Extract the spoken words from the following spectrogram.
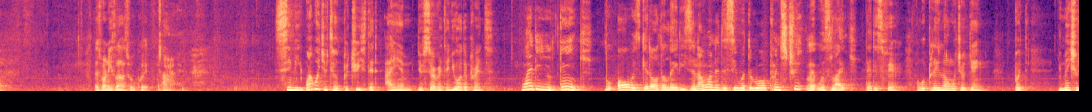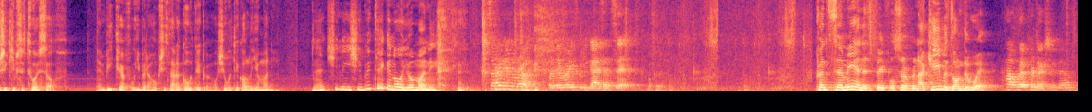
Let's run these lines real quick. All right. Semmi, why would you tell Patrice that I am your servant and you are the prince? Why do you think? You always get all the ladies, and I wanted to see what the royal prince treatment was like. That is fair. I would play along with your game, but you make sure she keeps it to herself. And be careful. You better hope she's not a gold digger, or she will take all of your money. Actually, she'll be taking all your money. Sorry to interrupt, but they're ready for you guys at set. Okay. Prince Semmi and his faithful servant Akeem is on the way. How's that production going?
